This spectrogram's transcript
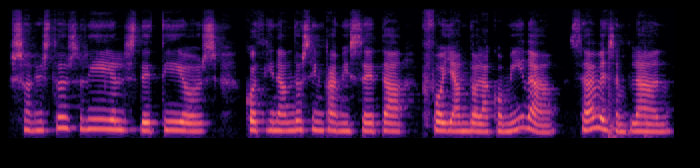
son estos reels de tíos cocinando sin camiseta, follando la comida, ¿sabes? En plan,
